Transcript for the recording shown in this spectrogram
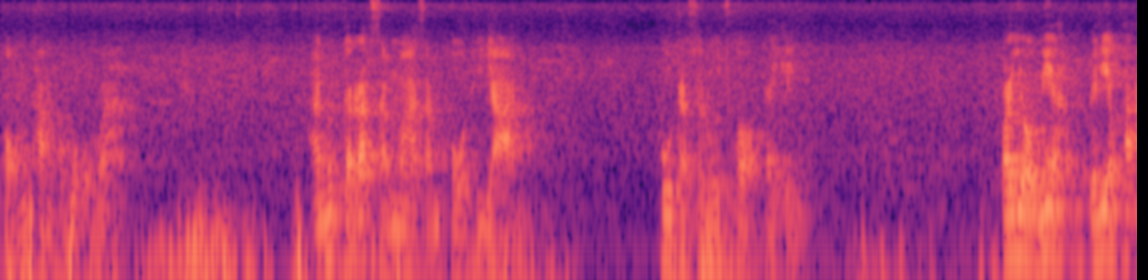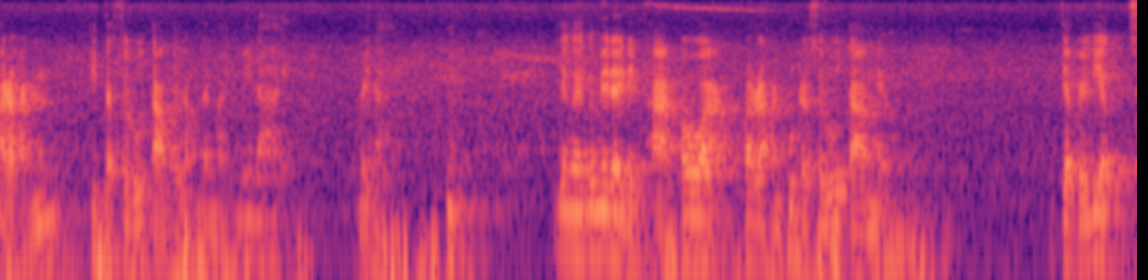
ของธรรมของพระองค์ว่า อนุตตรสัมมาสัมโพธิญาณผู้ตรัสรู้ชอบได้เอง ประโยคเนี้ไปเรียกพระอรหันต์ที่ตรัสรู้ตามภายหลังได้ไหมไม่ได้ ไม่ได้ ยังไงก็ไม่ได้เด็ดขาด เพราะว่าพระอรหันต์ผู้ตรัสรู้ตามเนี่ย จะไปเรียกส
